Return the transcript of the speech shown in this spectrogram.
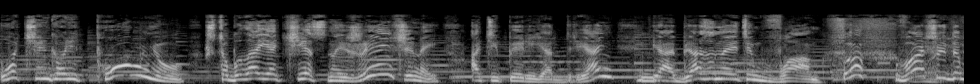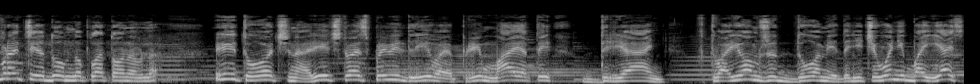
Очень, говорит, помню, что была я честной женщиной, а теперь я дрянь и обязана этим вам. О, вашей доброте, Домна Платоновна. И точно, речь твоя справедливая, прямая ты дрянь. В твоем же доме, да ничего не боясь,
